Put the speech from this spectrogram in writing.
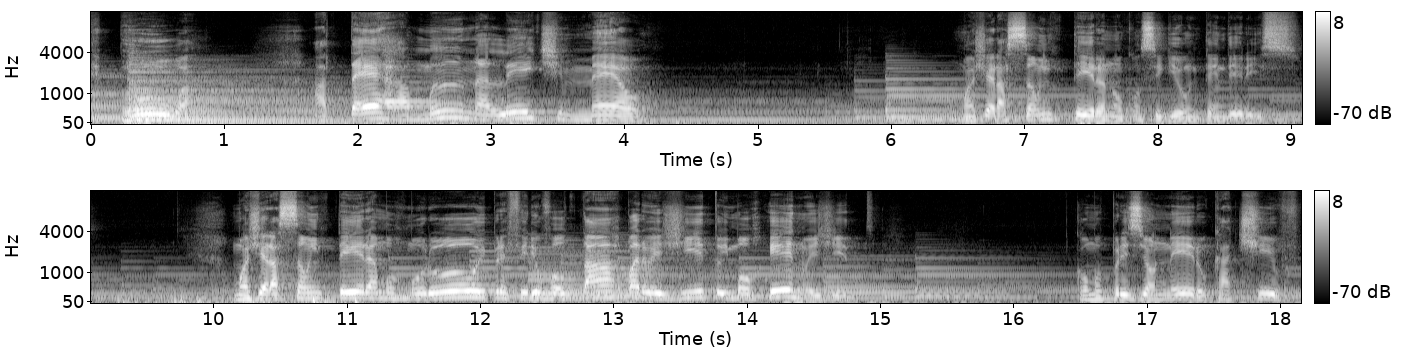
é boa, a terra mana leite e mel. Uma geração inteira não conseguiu entender isso. Uma geração inteira murmurou e preferiu voltar para o Egito e morrer no Egito, como prisioneiro cativo.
